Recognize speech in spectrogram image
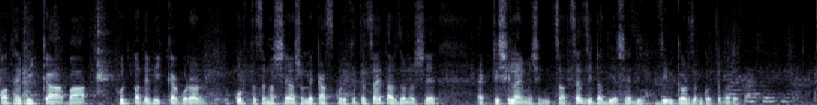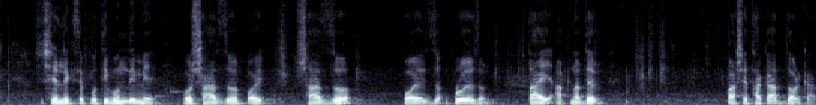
পথে ভিক্ষা বা ফুটপাতে ভিক্ষা করার, করতেছে না। সে আসলে কাজ করে খেতে চায়, তার জন্য সে একটি সেলাই মেশিন চাচ্ছে, যেটা দিয়ে সে জীবিকা অর্জন করতে পারে। সে লেখছে, প্রতিবন্ধী মেয়ে। ওর সাহায্য সাহায্য প্রয়োজন- তাই আপনাদের পাশে থাকা দরকার।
